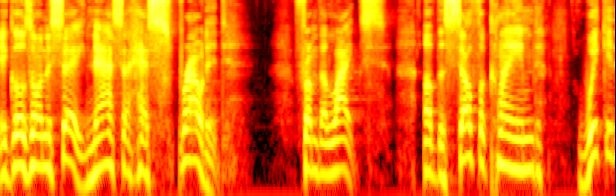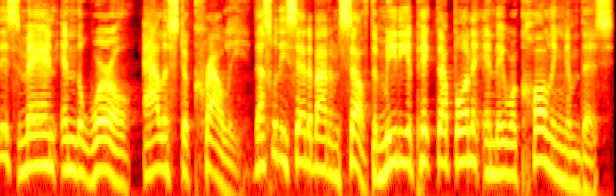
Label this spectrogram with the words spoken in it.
It goes on to say NASA has sprouted from the likes of the self acclaimed wickedest man in the world, Aleister Crowley. That's what he said about himself. The media picked up on it and they were calling him this,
